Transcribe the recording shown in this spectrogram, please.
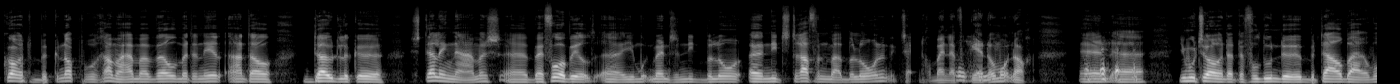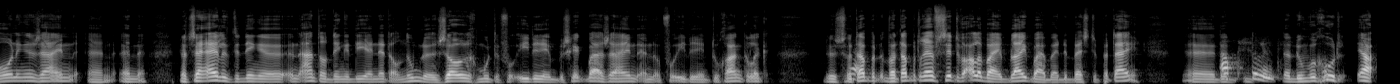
kort beknopt programma, maar wel met een heel aantal duidelijke stellingnames. Eh, bijvoorbeeld, je moet mensen niet, niet straffen, maar belonen. Ik zei het nog bijna verkeerd om ook nog. En eh, je moet zorgen dat er voldoende betaalbare woningen zijn. En, en eh, dat zijn eigenlijk de dingen, een aantal dingen die jij net al noemde. Zorg moet er voor iedereen beschikbaar zijn en voor iedereen toegankelijk. Dus wat, Ja. dat, wat dat betreft zitten we allebei blijkbaar bij de beste partij. Eh, dat, Absoluut. dat doen we goed, ja.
